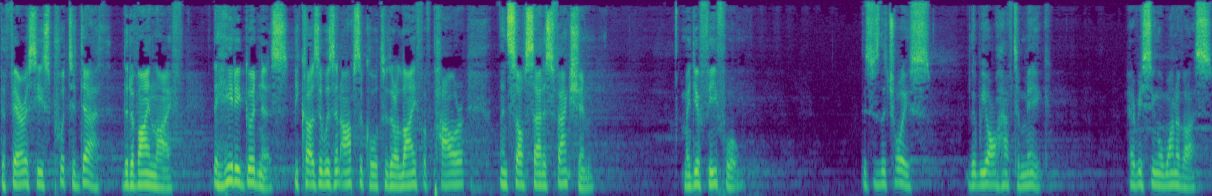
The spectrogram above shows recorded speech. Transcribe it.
the Pharisees put to death the divine life. They hated goodness because it was an obstacle to their life of power and self-satisfaction. My dear faithful, this is the choice that we all have to make. Every single one of us.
